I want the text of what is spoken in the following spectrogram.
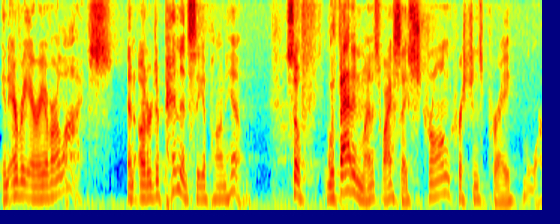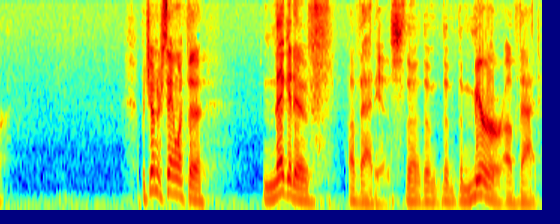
in every area of our lives and utter dependency upon Him. So, with that in mind, that's why I say strong Christians pray more. But you understand what the negative of that is, the, the, the, the mirror of that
